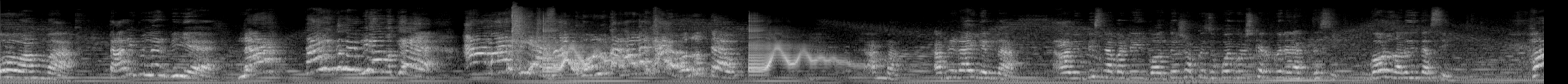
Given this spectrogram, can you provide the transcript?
ও আম্মা, তারিকুলের বিয়ে। না, তারিকুলের বিয়ে আমাকে। আমার বিয়ে যাই হলুদ, আর আমার গায়ে হলুদ দাও। আম্মা, আপনি রাইলেন না। আমি বিছনা বাটি গদ্য সবকিছু বই পরিষ্কার করে রাখতেছি। গরু ঝাড়ু দিতেছি। হা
